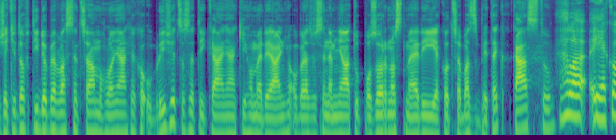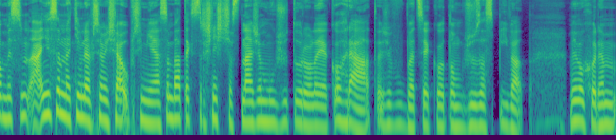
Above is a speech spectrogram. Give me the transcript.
že ti to v té době vlastně třeba mohlo nějak jako ublížit, co se týká nějakého mediálního obrazu, že jsi neměla tu pozornost médií jako třeba zbytek castu? Hele, jako myslím, ani jsem nad tím nepřemýšlela upřímně, já jsem byla tak strašně šťastná, že můžu tu roli jako hrát, že vůbec jako to můžu zaspívat. Mimochodem,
